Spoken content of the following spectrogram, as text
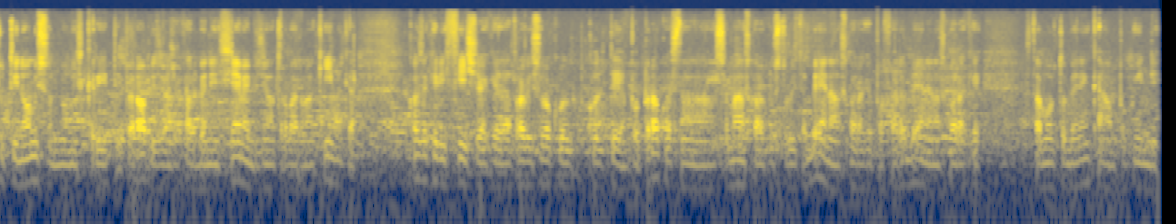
tutti i nomi sono nomi scritti, però bisogna giocare bene insieme, bisogna trovare una chimica, cosa che è difficile, che la trovi solo col, col tempo, però questa è una, una squadra costruita bene, una squadra che può fare bene, una squadra che sta molto bene in campo, quindi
